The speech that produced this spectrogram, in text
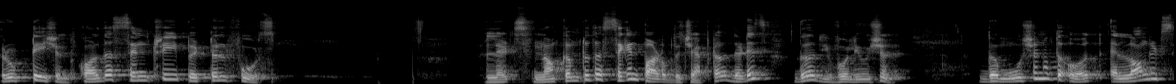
rotation called the centripetal force. Let's now come to the second part of the chapter that is the revolution. The motion of the Earth along its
